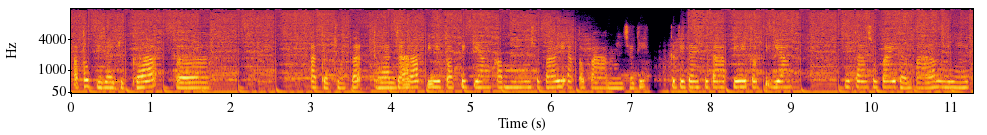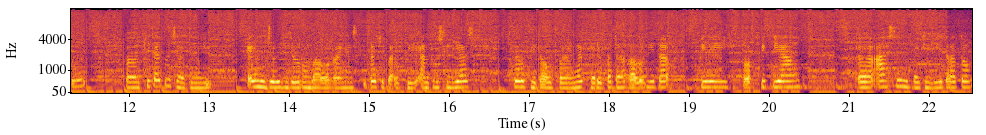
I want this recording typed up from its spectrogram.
atau bisa juga uh, ada juga dengan cara pilih topik yang kamu sukai atau pahami. Jadi ketika kita pilih topik yang kita sukai dan pahami itu uh, kita tuh jadi enjoy gitu membawakannya. Kita juga lebih antusias kita lebih tahu banyak daripada kalau kita pilih topik yang uh, asing bagi kita atau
